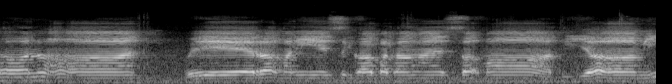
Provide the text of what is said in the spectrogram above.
ฐานาเวรมณี สิกขาปตังสมาธิยามิ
